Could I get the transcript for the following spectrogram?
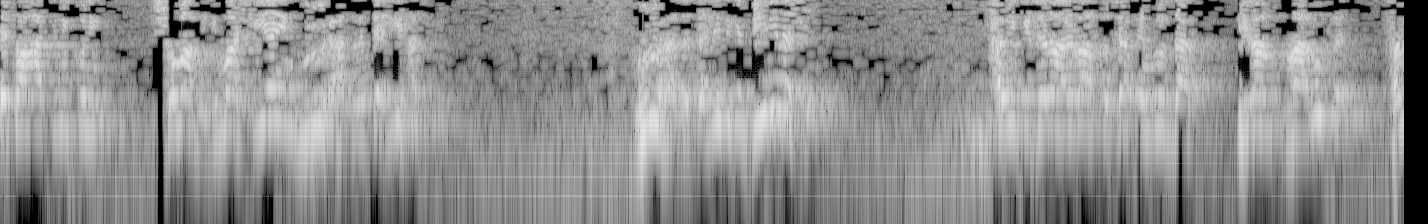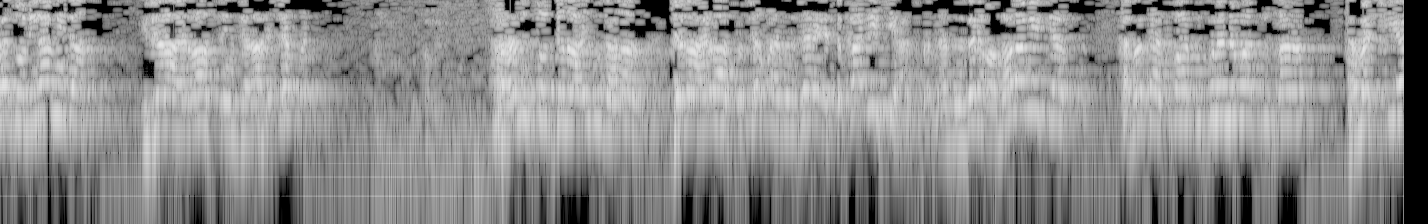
اطاعت می‌کنیم. شما میگیم ما شیعه این گروه حضرت علی هستیم. گروه حضرت علی دیگه دینی نشد. همین که جناح راست و چپ امروز در ایران معروفه. همه دنیا میدن. که جناح راست این جناح چپ همین تو جناحی بود الان. جناح راست و چپ از نظر اعتقادی کی هستن از نظر عمال هم یکی هستن همه دست باز بکنه نماز بخانن همه چیه؟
